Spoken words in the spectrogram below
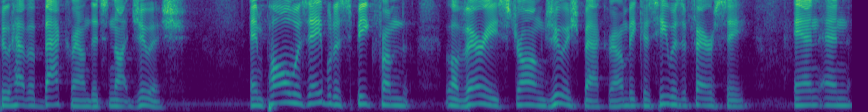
who have a background that's not Jewish. And Paul was able to speak from a very strong Jewish background because he was a Pharisee. And, and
